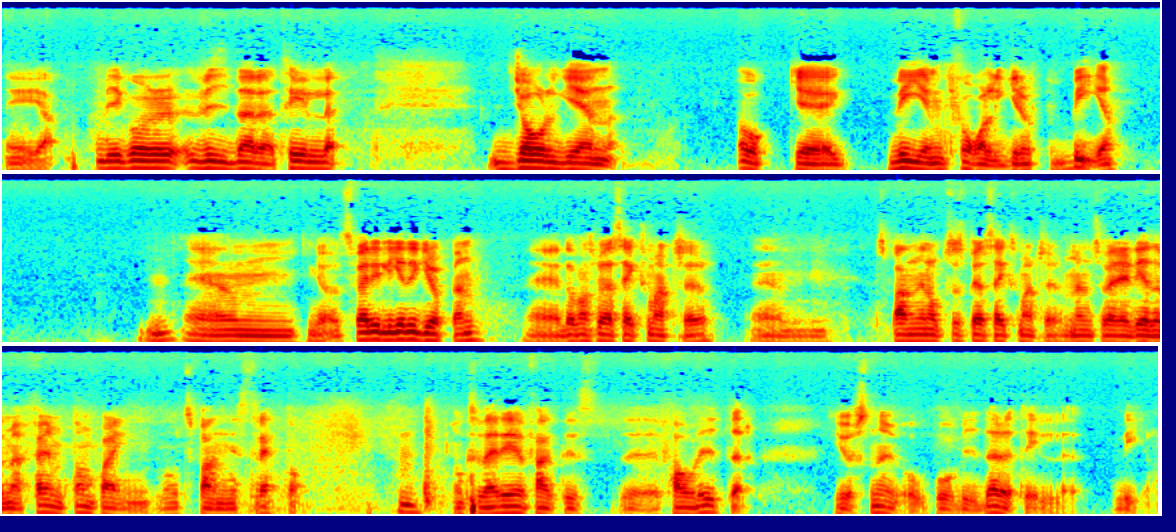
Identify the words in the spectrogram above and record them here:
Ja. Vi går vidare till Georgien och eh, VM-kval grupp B. Mm. Ehm, ja, Sverige leder gruppen. Eh, de har spelat sex matcher. Ehm, Spanien har också spelat sex matcher, men Sverige leder med 15 poäng mot Spaniens 13. Mm. Och Sverige är faktiskt eh, favoriter just nu och går vidare till eh, VM.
